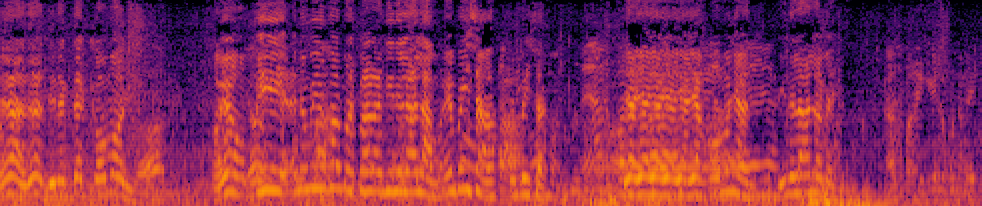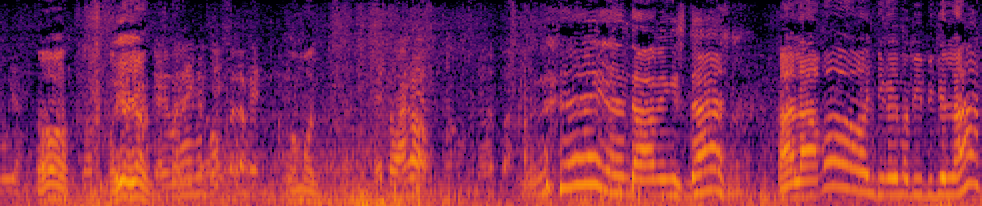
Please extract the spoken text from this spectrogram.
Ayan, ayan, dinagdag common. O yan, may, ano mo yung common para hindi nila alam. Ayan pa isa, oh. ayan pa isa. Yeah, yeah, yeah, yeah, yeah, yeah, common yan. Hindi nila alam eh. Oo. O yan, yan. Common. Ito ano? Ay, ang daming isda. Kala ko, hindi kayo mabibigyan lahat.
